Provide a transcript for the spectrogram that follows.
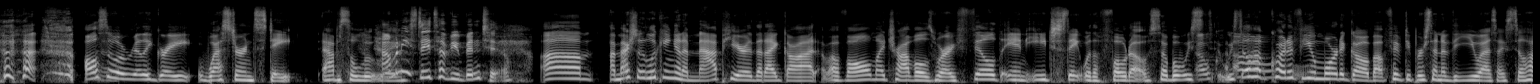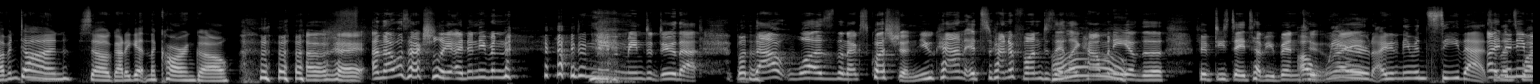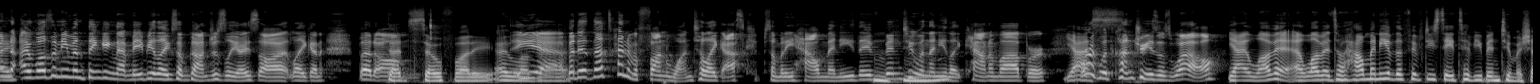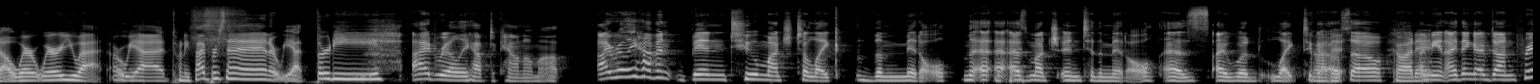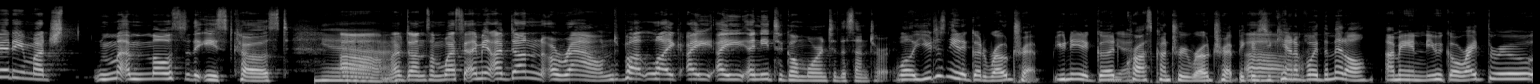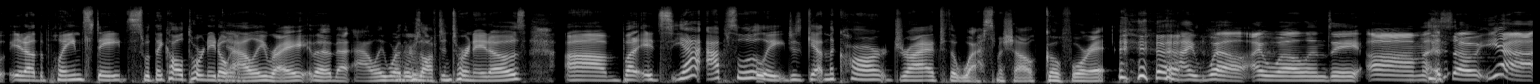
also a really great western state. Absolutely. How many states have you been to? Um, I'm actually looking at a map here that I got of all my travels where I filled in each state with a photo. So, but we st- Oh, we still have oh. quite a few more to go. About 50% of the US I still haven't done. So, got to get in the car and go. Okay. And that was actually I didn't even I didn't even mean to do that. But that was the next question. You can it's kind of fun to say like how many Oh. of the 50 states have you been to? oh, right? weird. I didn't even see that. So I didn't even why- I wasn't even thinking that maybe like subconsciously I saw it like an but um That's so funny. I love it. yeah, that. but it, that's kind of a fun one to like ask somebody how many they've been to, and then you like count them up or yes. work with countries as well. Yeah, I love it. I love it. So, how many of the 50 states have you been to, Michelle? Where Where are you at? Are we at 25%? Are we at 30? I'd really have to count them up. I really haven't been too much to like the middle, a- as much into the middle as I would like to Got go. it. So, Got it. I mean, I think I've done pretty much m- most of the East Coast. yeah. Um, I've done some West. I mean, I've done around, but like I, I, I need to go more into the center. Well, you just need a good road trip. You need a good Yeah. cross country road trip because you can't Uh. avoid the middle. I mean, you go right through, you know, the plain states, what they call tornado Yeah. alley, right? The, that alley where there's Mhm. often tornadoes. Um, but it's yeah, absolutely. Just get in the car, drive to the west, Michelle. Go for it. I will. I will, Lindsay. Um, so yeah,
